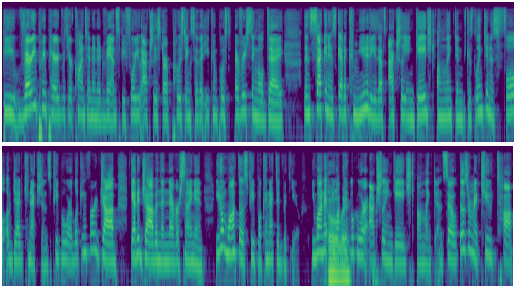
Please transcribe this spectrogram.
be very prepared with your content in advance before you actually start posting so that you can post every single day. Then, second is get a community that's actually engaged on LinkedIn because LinkedIn is full of dead connections. People who are looking for a job, get a job, and then never sign in. You don't want those people connected with you. You want it, totally. you want people who are actually engaged on LinkedIn. So, those are my two top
